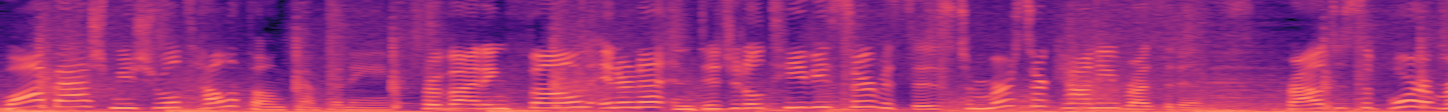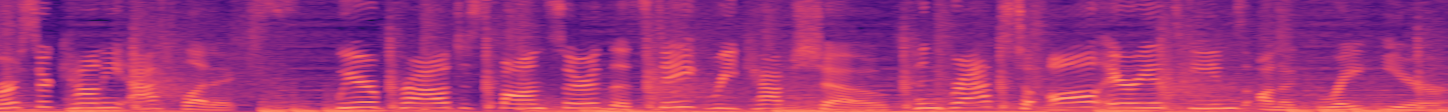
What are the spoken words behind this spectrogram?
Wabash Mutual Telephone Company, providing phone, internet, and digital TV services to Mercer County residents. Proud to support Mercer County athletics. We are proud to sponsor the State Recap Show. Congrats to all area teams on a great year.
